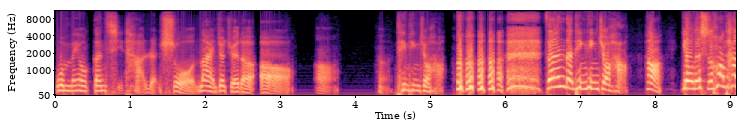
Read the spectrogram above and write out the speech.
我没有跟其他人说。那你就觉得，哦，哦。听听就好，真的听听就好。哈，有的时候他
